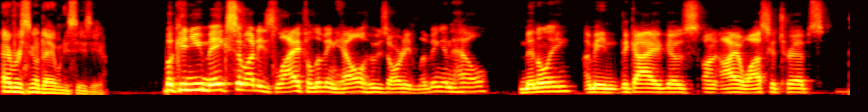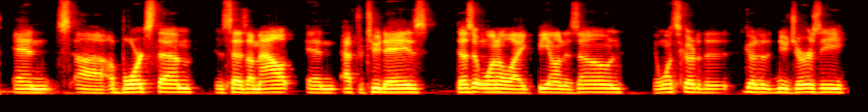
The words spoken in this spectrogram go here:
every single day when he sees you. But can you make somebody's life a living hell who's already living in hell mentally? I mean, the guy goes on ayahuasca trips and uh, aborts them and says, "I'm out," and after two days, doesn't want to like be on his own and wants to go to the go to New Jersey.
